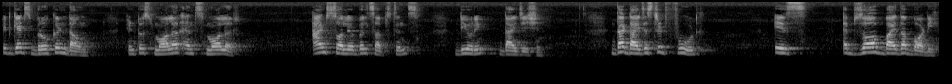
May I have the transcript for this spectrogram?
it gets broken down into smaller and smaller and soluble substance during digestion. The digested food is absorbed by the body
